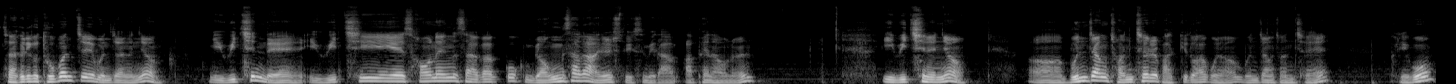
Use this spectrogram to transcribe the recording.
자, 그리고 두 번째 문장은요. 이 which인데 이 which의 선행사가 꼭 명사가 아닐 수도 있습니다. 앞에 나오는 이 which는요. 어, 문장 전체를 받기도 하고요. 문장 전체 그리고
